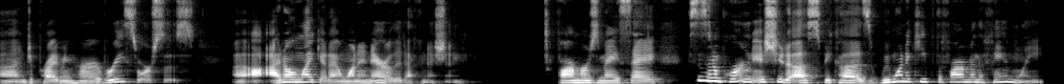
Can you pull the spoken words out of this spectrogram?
uh, and depriving her of resources. Uh, I don't like it. I want to narrow the definition. Farmers may say, this is an important issue to us because we want to keep the farm in the family.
